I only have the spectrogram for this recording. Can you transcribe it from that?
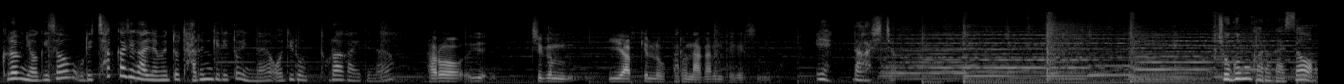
그럼 여기서 우리 차까지 가려면 또 다른 길이 또 있나요? 어디로 돌아가야 되나요? 바로 이, 지금 이 앞길로 바로 나가면 되겠습니다. 예, 나가시죠. 조금 걸어가서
